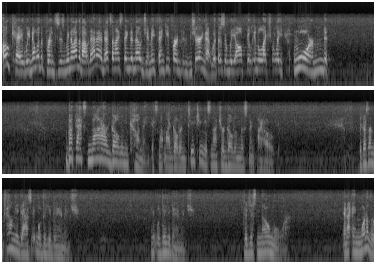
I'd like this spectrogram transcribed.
Okay, we know what the is. We know how the Bible. That, that's a nice thing to know, Jimmy. Thank you for sharing that with us, and we all feel intellectually warmed. But that's not our goal in coming. It's not my goal in teaching. It's not your goal in listening, I hope. Because I'm telling you guys, it will do you damage. It will do you damage to just know more. And, I, and one of the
